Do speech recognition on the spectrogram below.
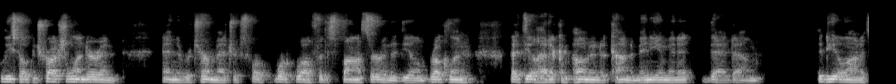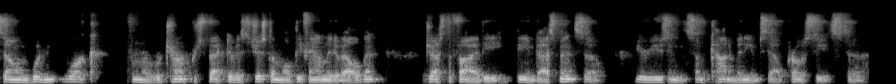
leasehold construction lender, and and the return metrics work, worked well for the sponsor and the deal in Brooklyn. That deal had a component of condominium in it that um, the deal on its own wouldn't work from a return perspective. It's just a multifamily development, justify the the investment. So you're using some condominium sale proceeds to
